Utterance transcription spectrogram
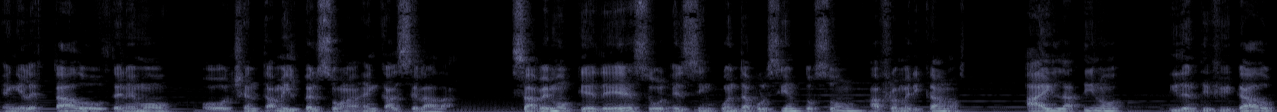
en el estado, tenemos 80 mil personas encarceladas. Sabemos que de eso el 50% son afroamericanos. Hay latinos identificados.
